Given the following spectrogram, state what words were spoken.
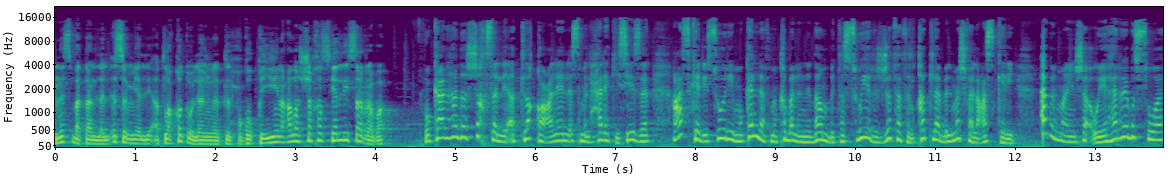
نسبة للاسم يلي أطلقته لجنة الحقوقيين على الشخص يلي سربه وكان هذا الشخص اللي أطلقوا عليه الاسم الحركي سيزر عسكري سوري مكلف من قبل النظام بتصوير الجثث القتلى بالمشفى العسكري قبل ما ينشق ويهرب الصور.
